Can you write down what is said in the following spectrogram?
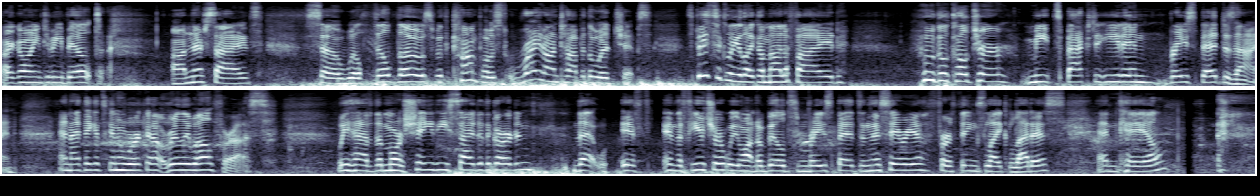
are going to be built on their sides. So we'll fill those with compost right on top of the wood chips. It's basically like a modified hugelkultur meets back to Eden raised bed design. And I think it's going to work out really well for us. We have the more shady side of the garden that if in the future we want to build some raised beds in this area for things like lettuce and kale.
